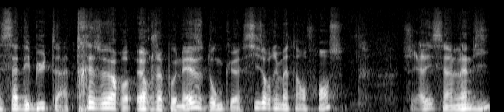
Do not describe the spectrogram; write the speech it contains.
Ça débute à 13h heure japonaise, donc 6h du matin en France. J'ai regardé, c'est un lundi.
